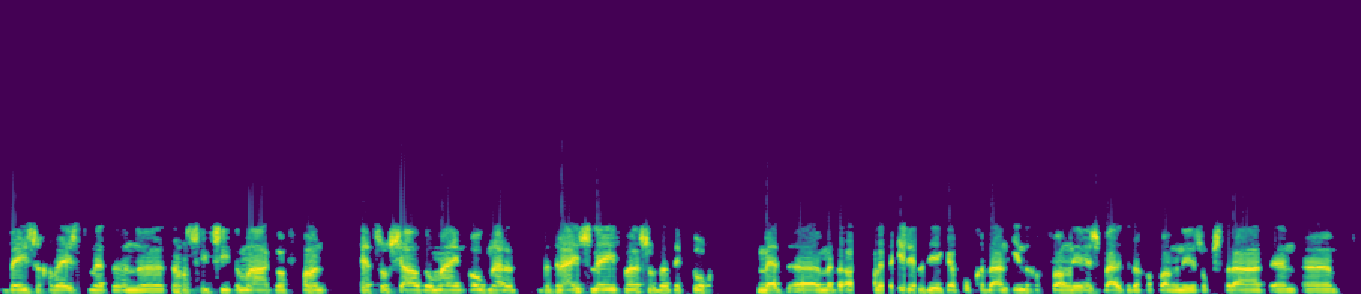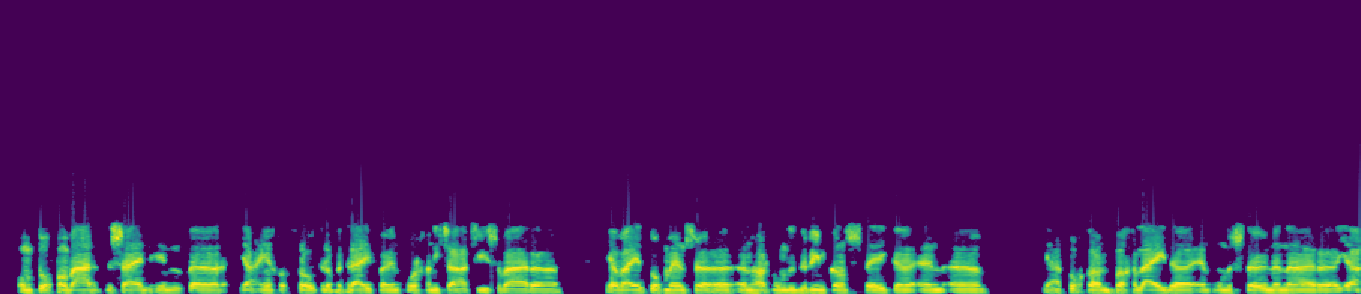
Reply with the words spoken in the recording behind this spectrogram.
bezig geweest met een transitie te maken van het sociaal domein ook naar het bedrijfsleven. Zodat ik toch met, eh, met alle inzichten die ik heb opgedaan in de gevangenis, buiten de gevangenis, op straat. En eh, om toch van waarde te zijn in, eh, ja, in grotere bedrijven en organisaties waar, eh, ja, waar je toch mensen een hart onder de riem kan steken. En eh, ja, toch kan begeleiden en ondersteunen naar ja,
